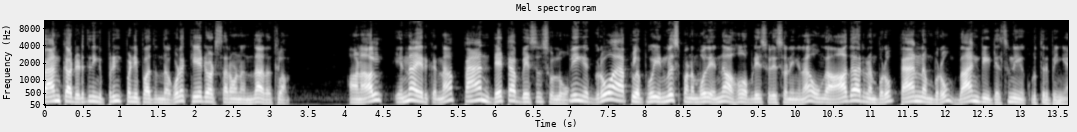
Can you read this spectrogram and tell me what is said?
பேன் கார்டு எடுத்து நீங்கள் பிரிண்ட் பண்ணி பார்த்துருந்தா கூட கே டாட் சரவணன் தான் இருக்கலாம். ஆனால் என்ன ஆயிருக்குன்னா பேன் டேட்டா பேஸ்ன்னு சொல்லுவோம். நீங்கள் க்ரோ ஆப்பில் போய் இன்வெஸ்ட் பண்ணும்போது என்ன ஆகும் அப்படின்னு சொல்லி சொன்னீங்கன்னா உங்கள் ஆதார் நம்பரும் பேன் நம்பரும் பேங்க் டீட்டெயில்ஸும் நீங்கள் கொடுத்துருப்பீங்க.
